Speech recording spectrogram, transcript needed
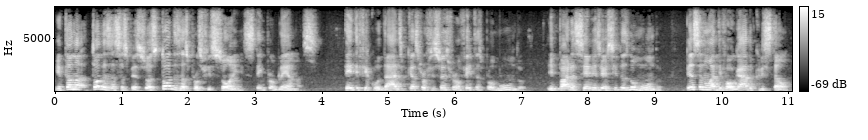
Então, todas essas pessoas, todas as profissões têm problemas, têm dificuldades, porque as profissões foram feitas para o mundo e para serem exercidas no mundo. Pensa num advogado cristão.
